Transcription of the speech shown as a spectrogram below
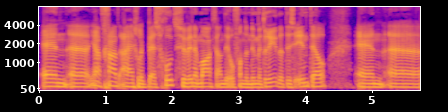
En uh, ja, het gaat eigenlijk best goed. Ze winnen marktaandeel van de nummer 3, dat is Intel. En uh,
